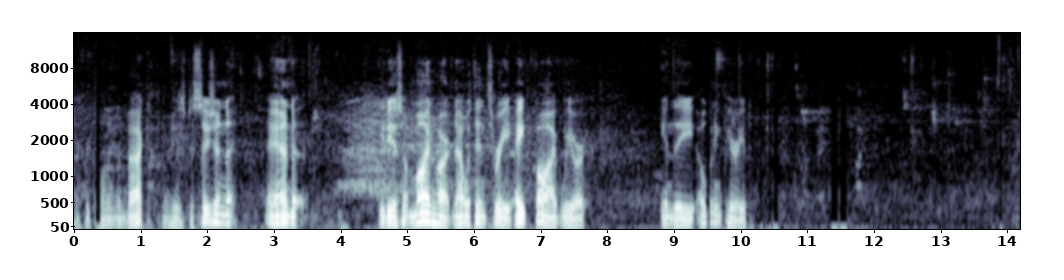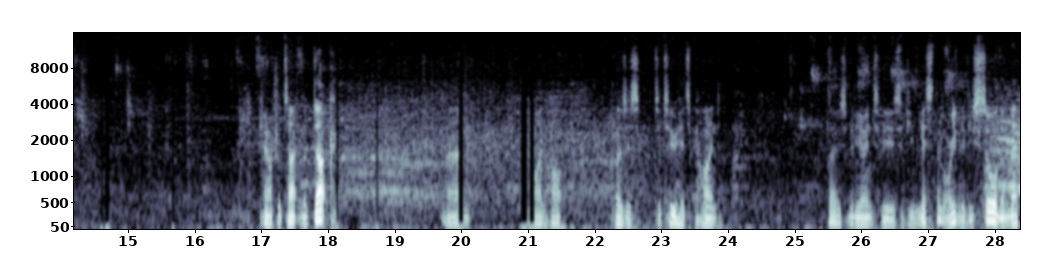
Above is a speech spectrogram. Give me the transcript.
Referee calling them back for his decision, and it is Meinhardt now within three, eight five. We are in the opening period. Counter attack a duck. And Meinhardt closes to two hits behind. Those video interviews, if you missed them or even if you saw them, they're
